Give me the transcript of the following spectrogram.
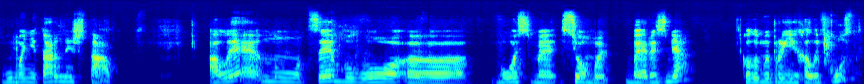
гуманітарний штаб. Але ну, це було е, 8-7 березня, коли ми приїхали в Хуст.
